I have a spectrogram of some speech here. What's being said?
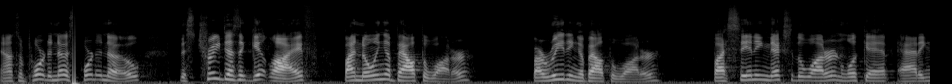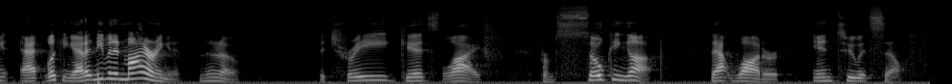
Now, it's important to know, it's important to know this tree doesn't get life by knowing about the water, by reading about the water, by standing next to the water and look at, adding it, at looking at it and even admiring it. No, no, no. The tree gets life from soaking up that water into itself.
